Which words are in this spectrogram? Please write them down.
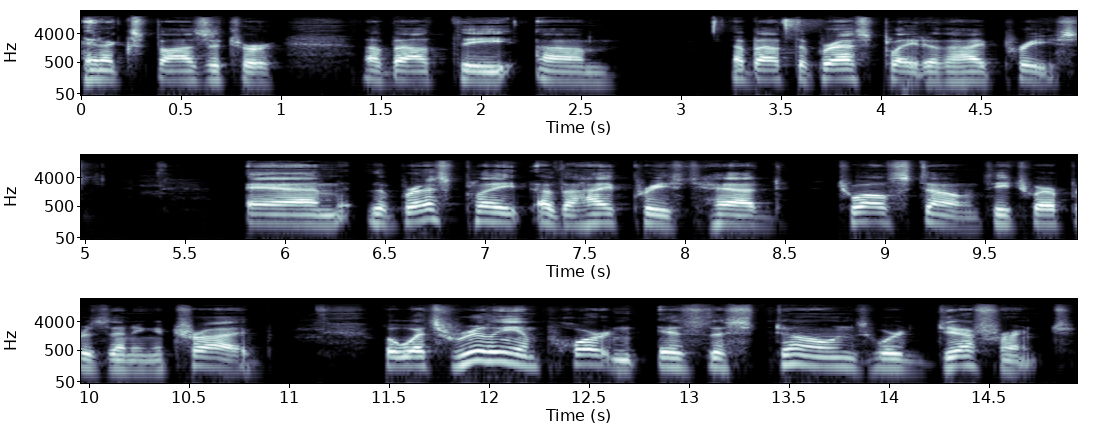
an expositor about the um, about the breastplate of the high priest, and the breastplate of the high priest had twelve stones, each representing a tribe. But what's really important is the stones were different.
